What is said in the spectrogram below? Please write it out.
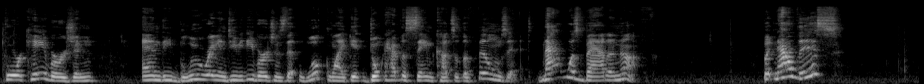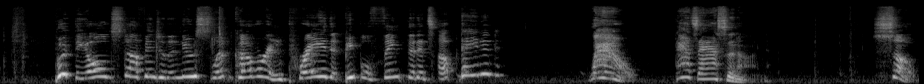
4K version and the Blu-ray and DVD versions that look like it don't have the same cuts of the films in it. That was bad enough. But now this? Put the old stuff into the new slipcover and pray that people think that it's updated? Wow, that's asinine. So,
